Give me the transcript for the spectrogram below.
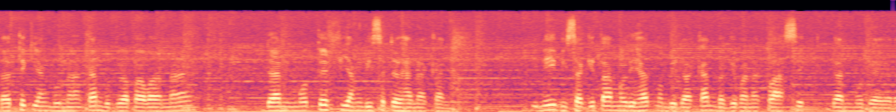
Batik yang menggunakan beberapa warna dan motif yang disederhanakan. Ini bisa kita melihat membedakan bagaimana klasik dan modern.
